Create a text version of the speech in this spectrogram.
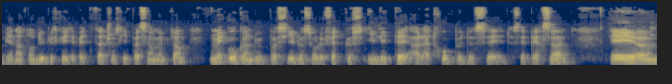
bien entendu, puisqu'il y avait des tas de choses qui se passaient en même temps, mais aucun doute possible sur le fait qu'il était à la troupe de ces, de ces personnes. Et, euh,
